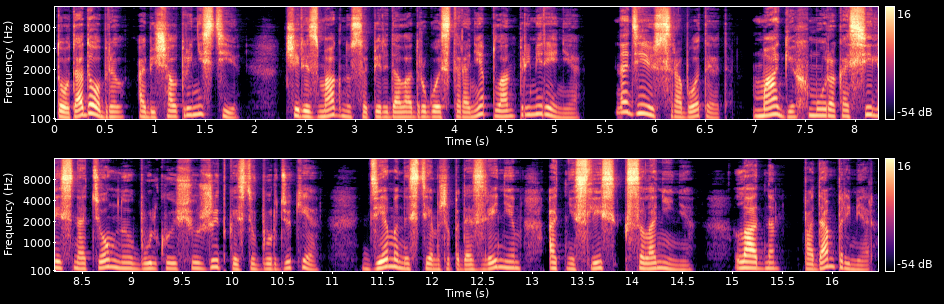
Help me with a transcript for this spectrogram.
Тот одобрил, обещал принести. Через Магнуса передала другой стороне план примирения. Надеюсь, сработает. Маги хмуро косились на темную булькающую жидкость в бурдюке. Демоны с тем же подозрением отнеслись к солонине. Ладно, подам пример.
